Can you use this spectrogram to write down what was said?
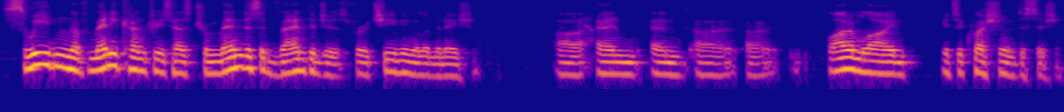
Sweden, of many countries, has tremendous advantages for achieving elimination. Uh, yeah. And, and uh, uh, bottom line, it's a question of decision.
